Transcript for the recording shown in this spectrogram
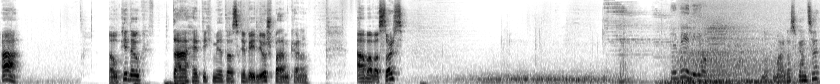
Ah. Okidok. Da hätte ich mir das Revelio sparen können. Aber was soll's? Revelio. Nochmal das Ganze.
